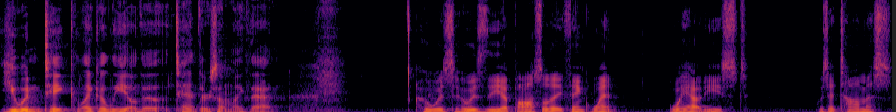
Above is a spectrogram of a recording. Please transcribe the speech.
He wouldn't take like a Leo the tenth or something like that. Who is who is the apostle they think went way out east? Was it Thomas?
